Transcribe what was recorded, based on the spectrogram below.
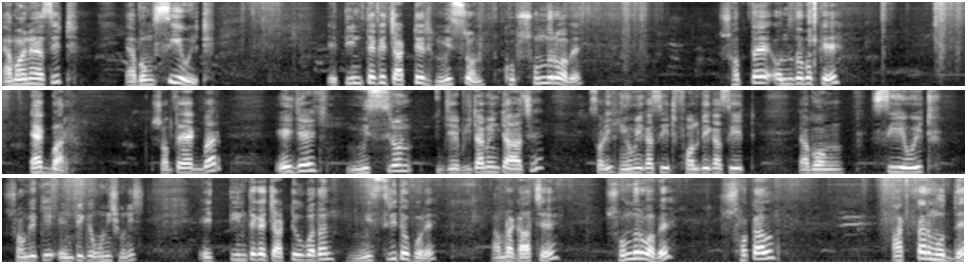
অ্যামাইনো অ্যাসিড এবং সিউইট এই তিন থেকে চারটের মিশ্রণ খুব সুন্দরভাবে সপ্তাহে অন্ততপক্ষে একবার, সপ্তাহে একবার এই যে মিশ্রণ যে ভিটামিনটা আছে, sorry, humic acid fulvic acid এবং সিউইট সঙ্গে কি এনপিকে উনিশ উনিশ, এই তিন থেকে চারটে উপাদান মিশ্রিত করে আমরা গাছে সুন্দরভাবে সকাল আটটার মধ্যে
